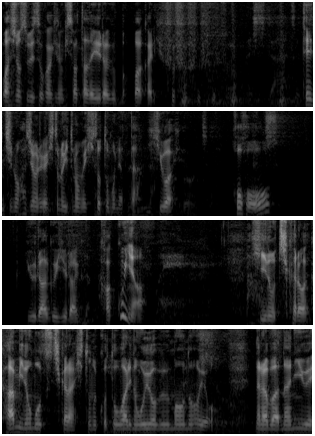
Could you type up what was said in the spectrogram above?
わしのすべてをかけの貴様ただ揺らぐばかり。天地の始まりが人の営み火と共にあった。火は頬揺らぐ揺らぐ。かっこいいな。火の力は神の持つ力人の断りの及ぶものよ。ならば何故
